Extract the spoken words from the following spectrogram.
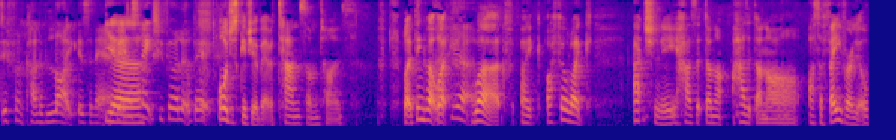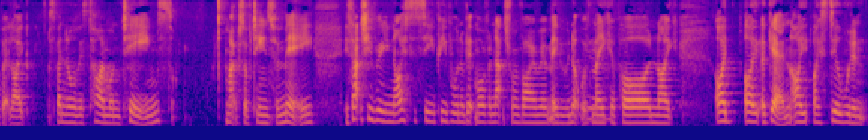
different kind of light, isn't it? But it just makes you feel a little bit. or just gives you a bit of a tan sometimes. Like think about like Yeah. work. Like I feel like actually has it done has it done our, us a favor a little bit? Like spending all this time on Teams, Microsoft Teams for me. It's actually really nice to see people in a bit more of a natural environment. Maybe we're not with Yeah. makeup on. Like I, I again, I, I still wouldn't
